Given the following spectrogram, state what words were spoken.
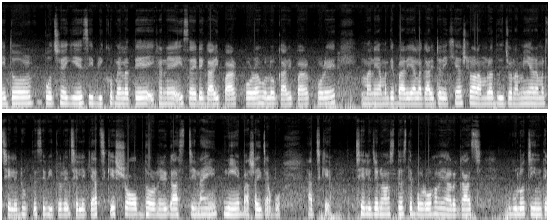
এই তো পৌঁছায় গিয়েছি বৃক্ষ মেলাতে এখানে এই সাইডে গাড়ি পার্ক করা হলো। গাড়ি পার্ক করে মানে আমাদের বাড়িওয়ালা গাড়িটা রেখে আসলো আর আমরা দুইজন, আমি আর আমার ছেলে ঢুকতেছি ভিতরে। ছেলেকে আজকে সব ধরনের গাছ চেনাই নিয়ে বাসায় যাব আজকে। ছেলে যেন আস্তে আস্তে বড় হয় আর গাছগুলো চিনতে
